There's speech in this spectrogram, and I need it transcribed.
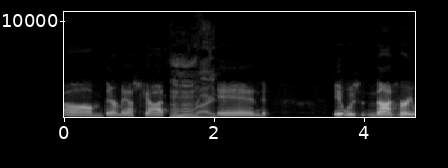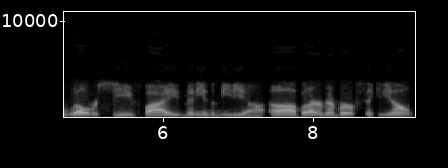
um, their mascot, Mm-hmm. Right. and it was not very well received by many in the media. Uh, but I remember thinking, you know,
